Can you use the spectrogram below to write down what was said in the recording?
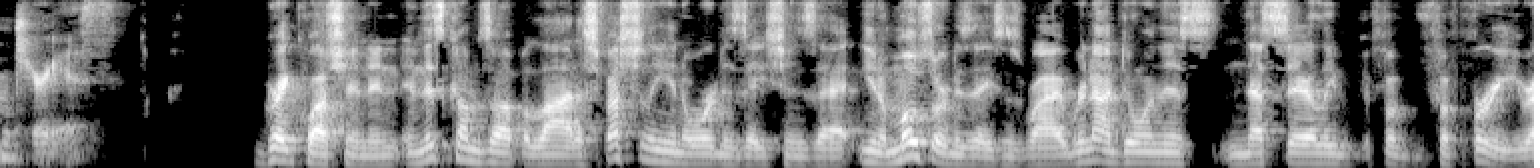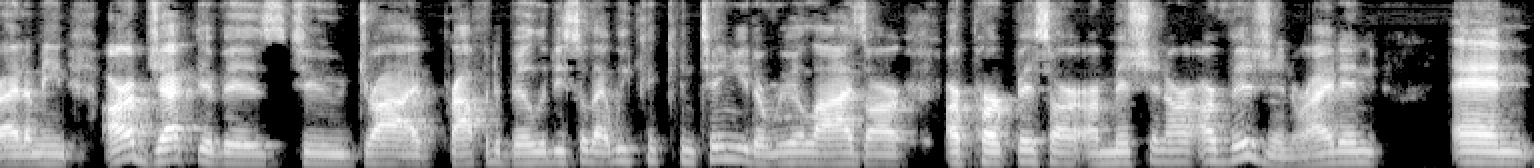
I'm curious. Great question. And, and this comes up a lot, especially in organizations that, you know, most organizations, right? We're not doing this necessarily for, for free, right? I mean, our objective is to drive profitability so that we can continue to realize our our purpose, our, our mission, our, our vision, right? And and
